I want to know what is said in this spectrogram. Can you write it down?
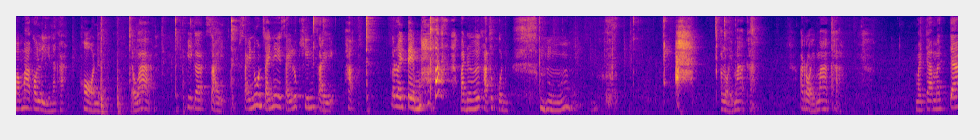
มาม่าเกาหลีนะคะห่อหนึ่งแต่ว่าพี่ก็ใส่ใส่นู่นใส่นี่ใส่ลูกชิ้นใส่ผัก ก็เลยเต็ม มาเด้อค่ะ ทุกคนออร่อยมากค่ะ อร่อยมากค่ะ มาจ้ามาจ้า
